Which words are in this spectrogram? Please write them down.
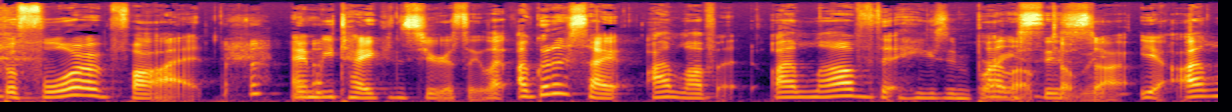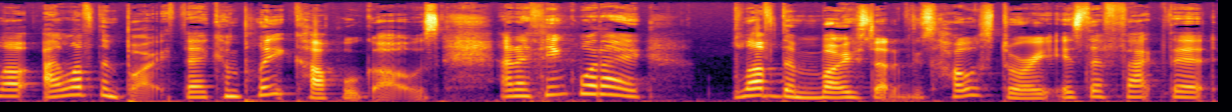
before a fight and be taken seriously? Like I've got to say, I love it. I love that he's embraced this Tommy. style. Yeah, I love I love them both. They're complete couple goals. And I think what I love the most out of this whole story is the fact that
